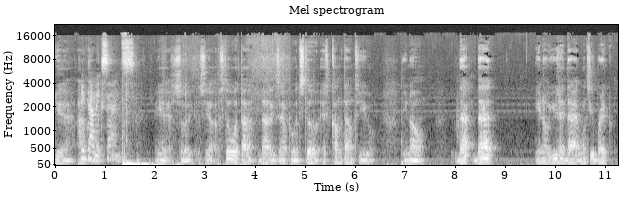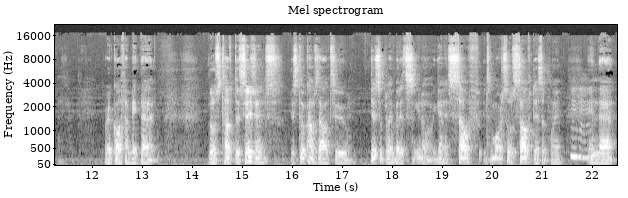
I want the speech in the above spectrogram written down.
Yeah, I, if that makes sense. Yeah, so, so yeah, still with that that example, it still it comes down to you, you know, that that, you know, using that once you break break off and make that those tough decisions, it still comes down to discipline, but it's you know again it's self it's more so self discipline mm-hmm. in that.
